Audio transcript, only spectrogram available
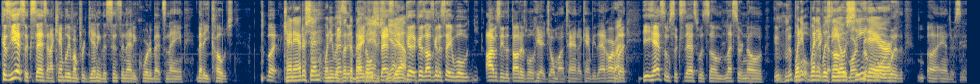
because he had success, and I can't believe I'm forgetting the Cincinnati quarterback's name that he coached. But Ken Anderson, when he was with it, the. Bengals, That's yeah. Because I was gonna say, well, obviously the thought is, well, he had Joe Montana. Can't be that hard. Right. But he had some success with some lesser known. Good, good When he- pull, when he Mike. was the Uh, OC Mark, there- with uh, Anderson.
